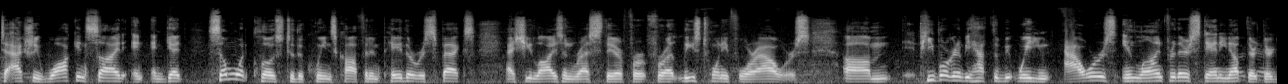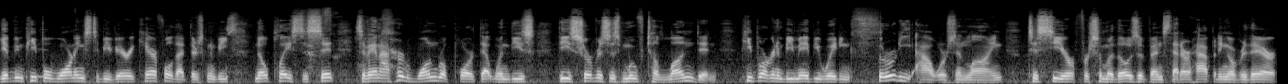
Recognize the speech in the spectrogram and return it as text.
to actually walk inside and, and get somewhat close to the Queen's coffin and pay their respects as she lies and rests there for, for at least 24 hours. Um, people are going to be have to be waiting hours in line for their standing up. They're, they're giving people warnings to be very careful that there's going to be no place to sit. Savannah, I heard one report that when these these services move to London, people are going to be maybe waiting 30 hours hours in line to see her for some of those events that are happening over there.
